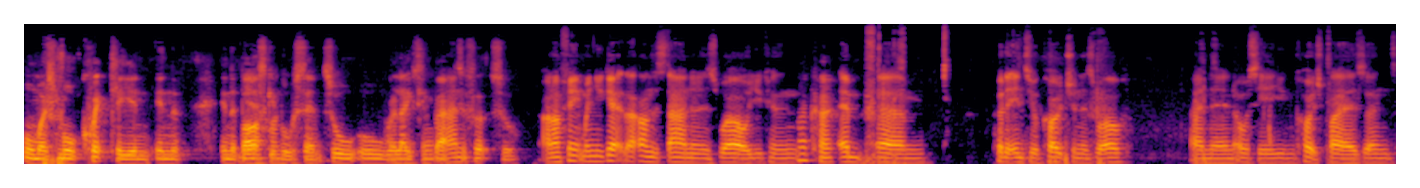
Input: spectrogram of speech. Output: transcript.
almost more quickly in, in the in the basketball yeah, sense, all all relating back and, to futsal. And I think when you get that understanding as well, you can okay. um, um, put it into your coaching as well and then obviously you can coach players. And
